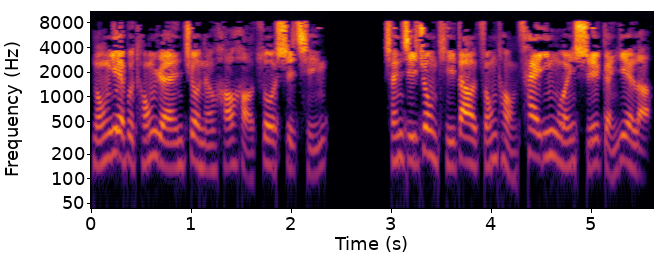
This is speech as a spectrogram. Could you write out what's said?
农业不同人就能好好做事情。陈吉仲提到总统蔡英文时哽咽了，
